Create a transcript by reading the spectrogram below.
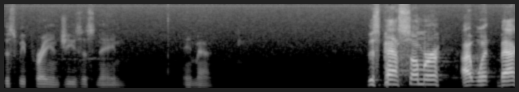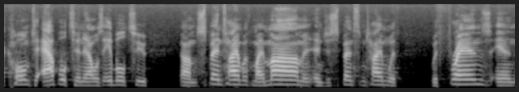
This we pray in Jesus' name. Amen. This past summer, I went back home to Appleton and I was able to um, spend time with my mom and, and just spend some time with, with friends. And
